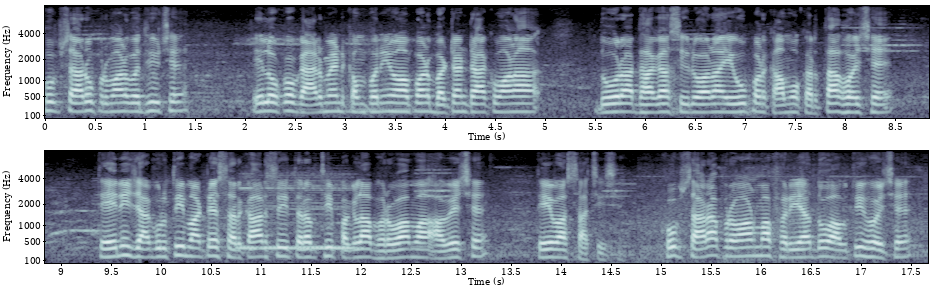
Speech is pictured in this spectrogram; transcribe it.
ખૂબ સારું પ્રમાણ વધ્યું છે. એ લોકો ગાર્મેન્ટ કંપનીઓમાં પણ બટન ટાંકવાના, દોરા, ધાગા સીલવાના એવું પણ કામો કરતા હોય છે. તેની જાગૃતિ માટે સરકારશ્રી તરફથી પગલાં ભરવામાં આવે છે. તે વાત સાચી છે. ખૂબ સારા પ્રમાણમાં ફરિયાદો આવતી હોય છે.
